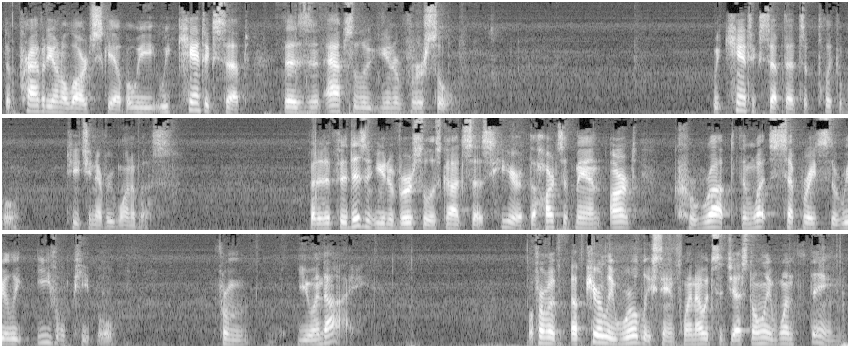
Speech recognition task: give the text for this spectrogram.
depravity on a large scale, but we, we can't accept that it's an absolute universal. We can't accept that it's applicable to each and every one of us. But if it isn't universal, as God says here, if the hearts of man aren't corrupt, then what separates the really evil people from you and I? Well, from a, a, purely worldly standpoint, I would suggest only one thing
